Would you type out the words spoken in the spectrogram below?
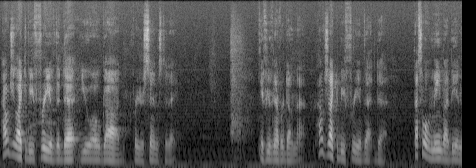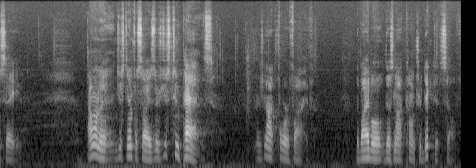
How would you like to be free of the debt you owe God for your sins today? If you've never done that, how would you like to be free of that debt? That's what we mean by being saved. I want to just emphasize there's just two paths, there's not four or five. The Bible does not contradict itself.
